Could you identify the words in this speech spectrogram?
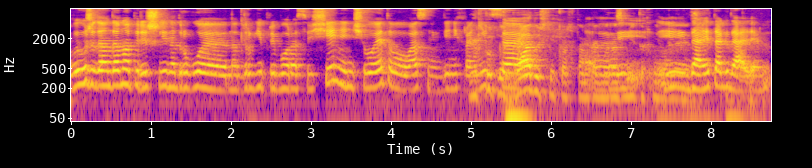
вы уже давно перешли на другое, на другие приборы освещения, ничего этого у вас нигде не хранится. градусников там как бы э, разбитых не и, Да, и так далее.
